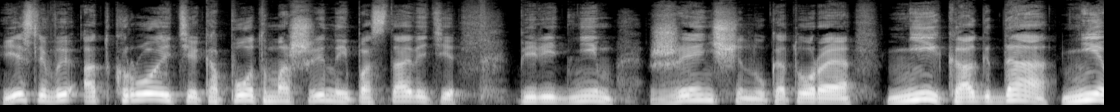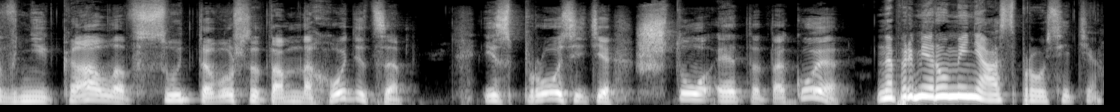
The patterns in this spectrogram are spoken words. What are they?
Если вы откроете капот машины и поставите перед ним женщину, которая никогда не вникала в суть того, что там находится, и спросите, что это такое, Например, у меня спросите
